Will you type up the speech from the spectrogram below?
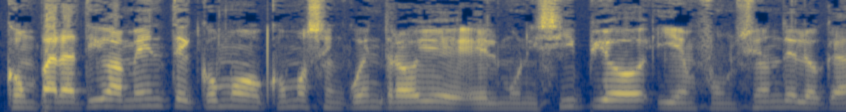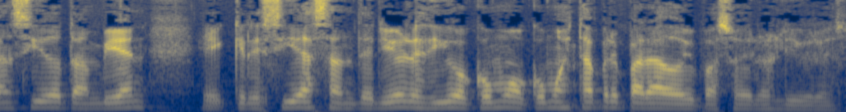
comparativamente cómo, cómo se encuentra hoy el municipio y en función de lo que han sido también eh, crecidas anteriores, digo, cómo, cómo está preparado hoy Paso de los Libres.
